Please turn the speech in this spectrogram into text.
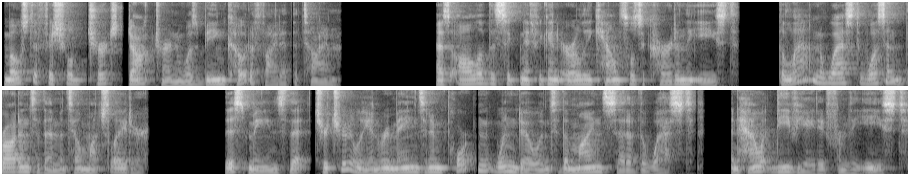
most official church doctrine was being codified at the time. As all of the significant early councils occurred in the East, the Latin West wasn't brought into them until much later. This means that Tertullian remains an important window into the mindset of the West and how it deviated from the East.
